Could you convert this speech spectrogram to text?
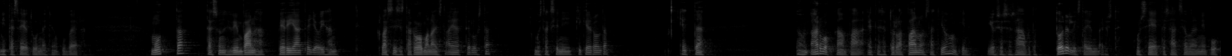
mitä sä jo tunnet jonkun verran. Mutta tässä on hyvin vanha periaate jo ihan klassisesta roomalaisesta ajattelusta, muistaakseni Kikerolta, että on arvokkaampaa, että sä todella panostat johonkin, jos sä saavutat todellista ymmärrystä, kuin se, että sä oot sellainen niin kuin,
